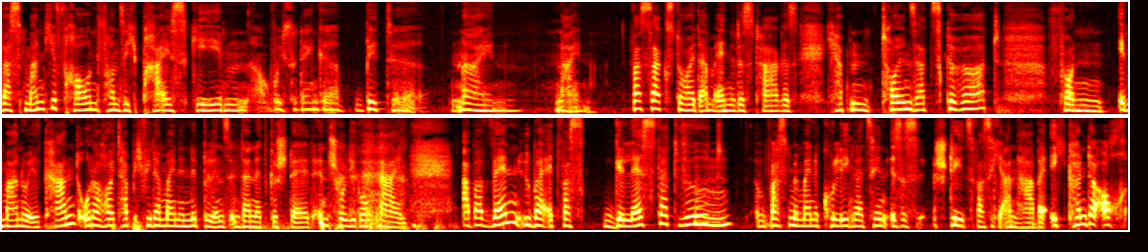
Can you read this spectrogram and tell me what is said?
Was manche Frauen von sich preisgeben, wo ich so denke, bitte, nein, nein. Was sagst du heute am Ende des Tages? Ich habe einen tollen Satz gehört von Immanuel Kant oder heute habe ich wieder meine Nippel ins Internet gestellt. Entschuldigung, nein. Aber wenn über etwas gelästert wird, was mir meine Kollegen erzählen, ist es stets, was ich anhabe. Ich könnte auch,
